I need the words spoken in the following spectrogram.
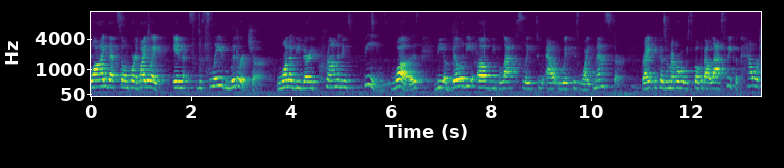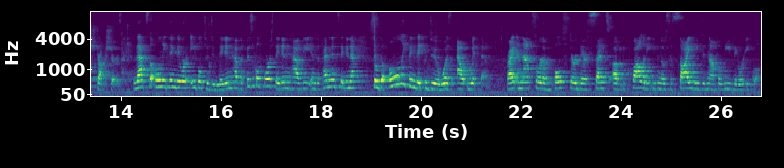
why that's so important. By the way, in the slave literature, one of the very prominent themes was the ability of the black slave to outwit his white master right? Because remember what we spoke about last week, the power structures. That's the only thing they were able to do. They didn't have the physical force, they didn't have the independence, they didn't have, so the only thing they could do was outwit them, right? And that sort of bolstered their sense of equality, even though society did not believe they were equal.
